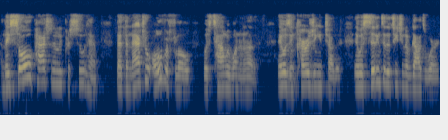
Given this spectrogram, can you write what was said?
and they so passionately pursued him that the natural overflow was time with one another. It was encouraging each other. It was sitting to the teaching of God's word.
